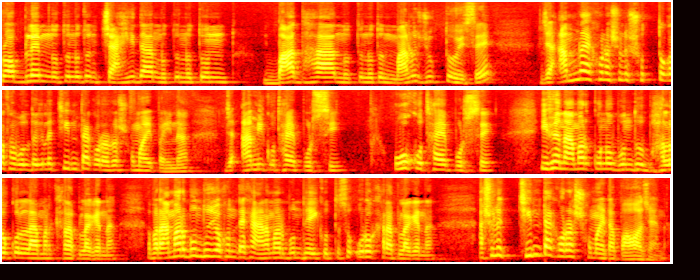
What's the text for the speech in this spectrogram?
প্রবলেম নতুন নতুন চাহিদা, নতুন নতুন বাধা, নতুন নতুন মানুষ যুক্ত হয়েছে যে আমরা এখন আসলে সত্য কথা বলতে গেলে চিন্তা করারও সময় পাই না যে আমি কোথায় পড়ছি, ও কোথায় পড়ছে। ইভেন আমার কোনো বন্ধু ভালো করলে আমার খারাপ লাগে না। আবার আমার বন্ধু যখন দেখে আমার বন্ধু এই করতেছে, ওরও খারাপ লাগে না। আসলে চিন্তা করার সময়টা পাওয়া যায় না।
